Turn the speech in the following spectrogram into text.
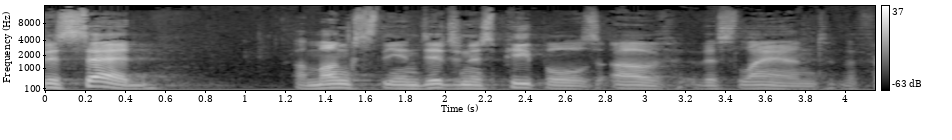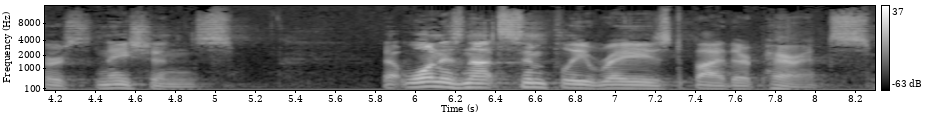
is said amongst the indigenous peoples of this land, the First Nations, that one is not simply raised by their parents.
